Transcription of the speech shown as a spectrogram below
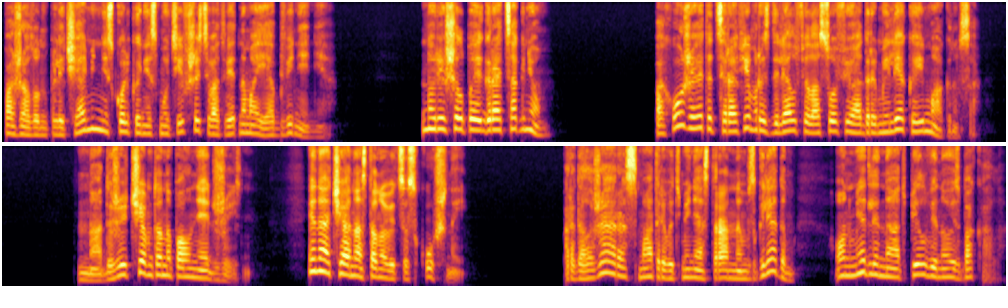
Пожал он плечами, нисколько не смутившись в ответ на мои обвинения. Но решил поиграть с огнем. Похоже, этот Серафим разделял философию Адрамелека и Магнуса. «Надо же чем-то наполнять жизнь. Иначе она становится скучной». Продолжая рассматривать меня странным взглядом, он медленно отпил вино из бокала.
